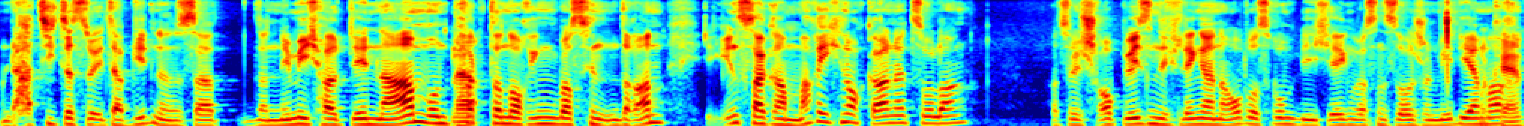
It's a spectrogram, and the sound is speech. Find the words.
Und da hat sich das so etabliert. Und hat, dann nehme ich halt den Namen und Ja. pack da noch irgendwas hinten dran. Instagram mache ich noch gar nicht so lang. Also ich schraube wesentlich länger an Autos rum, wie ich irgendwas in Social Media mache. Okay.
